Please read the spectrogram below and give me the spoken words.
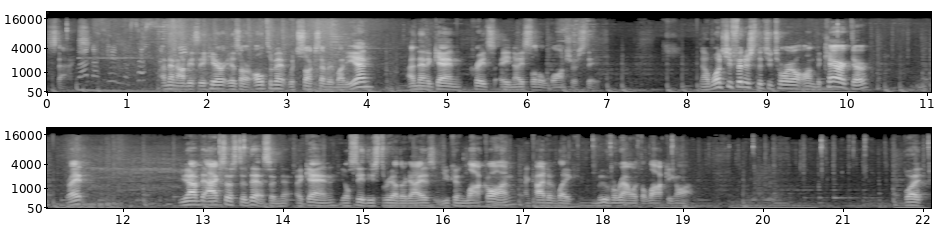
stacks. And then obviously here is our ultimate, which sucks everybody in. And then again, creates a nice little launcher state. Now, once you finish the tutorial on the character, right, you have the access to this. And again, you'll see these three other guys. You can lock on and kind of like move around with the locking on. But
